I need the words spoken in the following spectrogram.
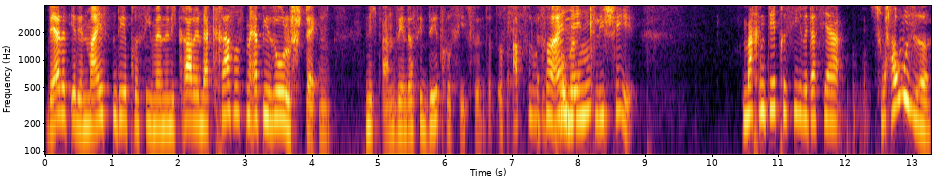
werdet ihr den meisten Depressiven, wenn sie nicht gerade in der krassesten Episode stecken, nicht ansehen, dass sie depressiv sind. Das ist absolutes dummes Dingen- Klischee. machen Depressive das ja zu Hause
